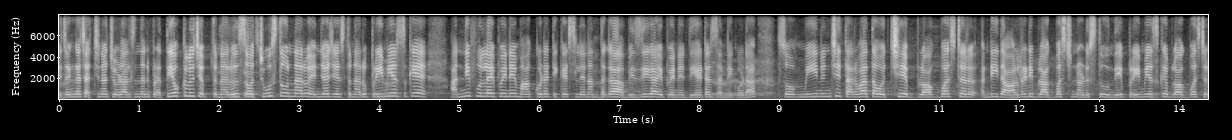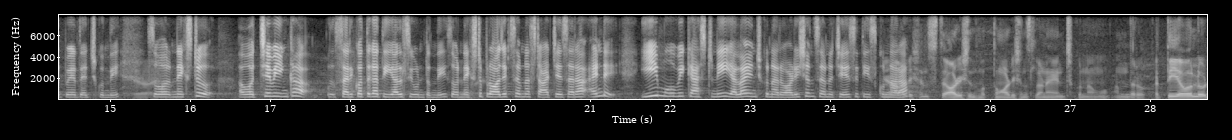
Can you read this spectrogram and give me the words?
నిజంగా చచ్చినా చూడాల్సిందని ప్రతి ఒక్కరు చెప్తున్నారు. సో చూస్తూ ఉన్నారు ఎంజాయ్ చేస్తున్నారు. ప్రీమియర్స్కే అన్ని ఫుల్ అయిపోయినాయి. మాకు కూడా టికెట్స్ లేనంతగా బిజీగా అయిపోయినాయి థియేటర్స్ అన్నీ కూడా. సో మీ నుంచి తర్వాత వచ్చే బ్లాక్ బస్టర్ అంటే ఇది ఆల్రెడీ బ్లాక్ బస్టర్ నడుస్తూ ఉంది ప్రీమియర్స్కే బ్లాక్ బస్టర్ పేరు తెచ్చుకుంది. సో నెక్స్ట్ వచ్చేవి ఇంకా సరికొత్తగా తీయాల్సి ఉంటుంది. సో నెక్స్ట్ ప్రాజెక్ట్స్ ఏమైనా స్టార్ట్ చేశారా? అండ్ ఈ మూవీ కాస్ట్ని ఎలా ఎంచుకున్నారు? ఆడిషన్స్ ఏమైనా చేసి తీసుకున్నారా? ఆడిషన్స్ ఆడిషన్స్ మొత్తం ఆడిషన్స్లోనే ఎంచుకున్నాము. అందరూ ప్రతి ఎవరు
